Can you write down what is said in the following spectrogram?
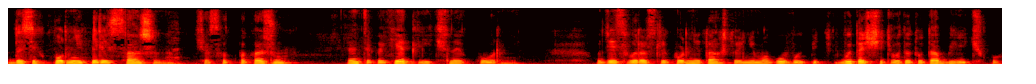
До сих пор не пересажена. Сейчас вот покажу. Знаете, какие отличные корни. Вот здесь выросли корни так, что я не могу выпить, вытащить вот эту табличку.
